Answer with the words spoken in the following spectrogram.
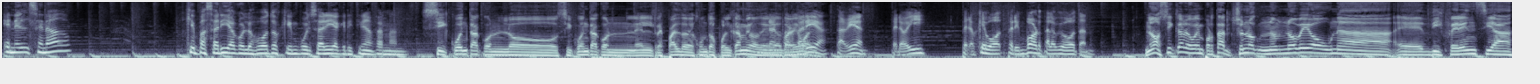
En el Senado, ¿qué pasaría con los votos que impulsaría Cristina Fernández? Si cuenta con lo, si cuenta con el respaldo de Juntos por el Cambio, de no importaría, está bien, pero ¿y? ¿Pero qué vot Pero importa lo que votan. No, sí, claro, va a importar. Yo no, no, no veo una eh, diferencia.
